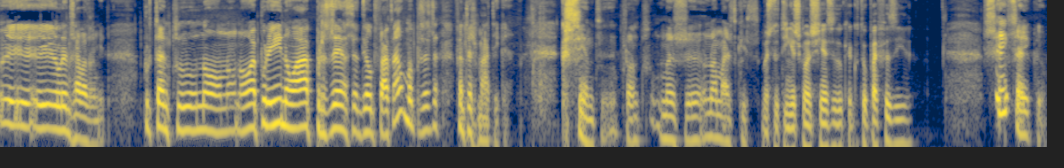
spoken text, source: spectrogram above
ele ainda estava a dormir. Portanto, não, não, não é por aí, não há presença dele de facto. Há uma presença fantasmática, crescente, pronto, mas eh, não há mais do que isso. Mas tu tinhas consciência do que é que o teu pai fazia? Sim, sei que eu,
